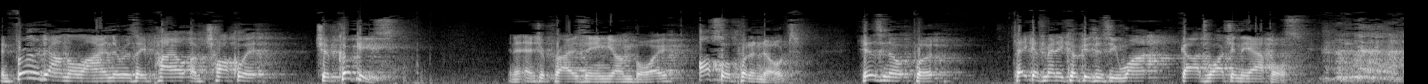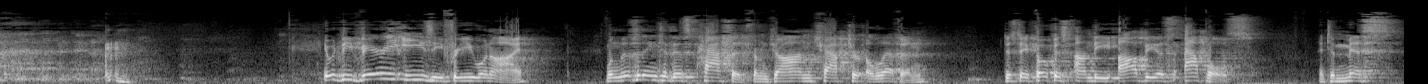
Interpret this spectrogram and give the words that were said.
And further down the line, there was a pile of chocolate chip cookies. And an enterprising young boy also put a note. His note put, Take as many cookies as you want, God's watching the apples. it would be very easy for you and I, when listening to this passage from John chapter 11, to stay focused on the obvious apples and to miss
